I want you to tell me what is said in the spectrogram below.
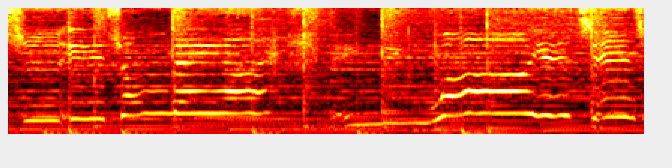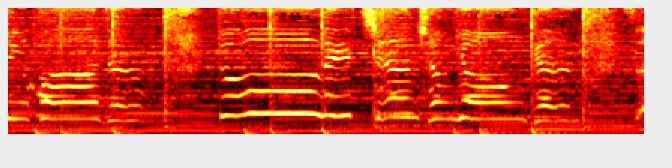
是一种悲哀，明明我已经进化的，独立坚强勇敢，怎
